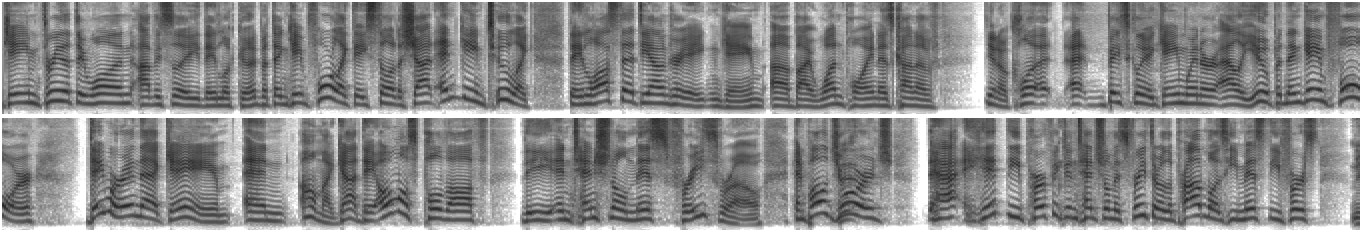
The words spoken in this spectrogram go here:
game three that they won, obviously they look good, but then game four, like they still had a shot. And game two, like they lost that DeAndre Ayton game uh, by one point as kind of, you know, clo- at basically a game winner alley oop. And then game four, they were in that game, and oh my god, they almost pulled off the intentional miss free throw, and Paul George. ha- hit the perfect intentional miss free throw. The problem was he missed the first free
